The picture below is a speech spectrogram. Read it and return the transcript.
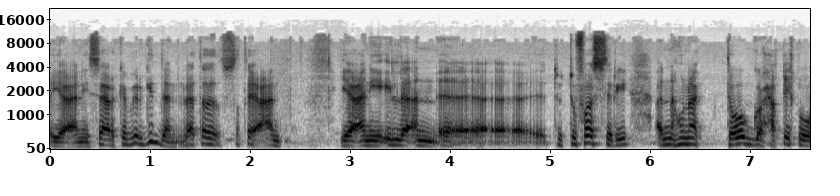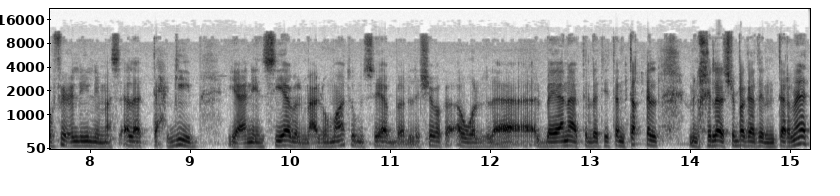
يعني سعر كبير جدا. لا تستطيع أن يعني إلا أن آه، آه، تفسري أن هناك توجه حقيقي وفعلي لمسألة تحجيب يعني انسياب المعلومات وانسياب الشبكة أو البيانات التي تنتقل من خلال شبكة الإنترنت.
